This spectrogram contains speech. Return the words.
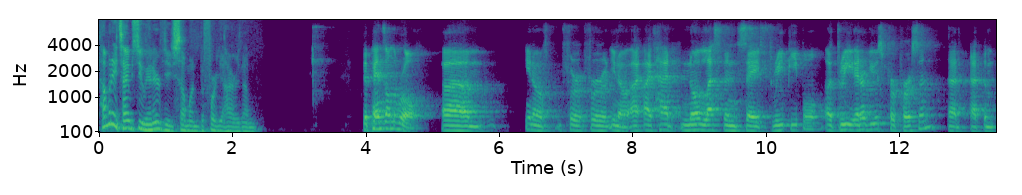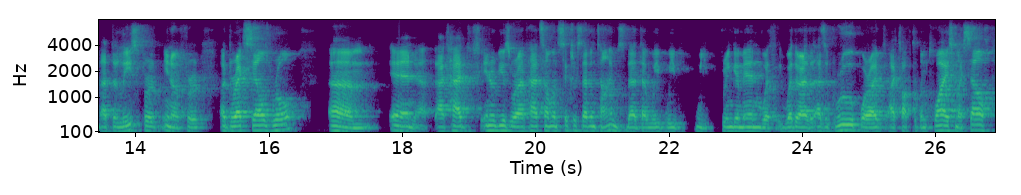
How many times do you interview someone before you hire them? Depends on the role. Um, you know, for for you know, I, have had no less than say three people, uh, three interviews per person at, at the at the least for you know for a direct sales role. Um, and I've had interviews where I've had someone six or seven times that, that we, we, we bring them in with whether as a group or I've, I talked to them twice myself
